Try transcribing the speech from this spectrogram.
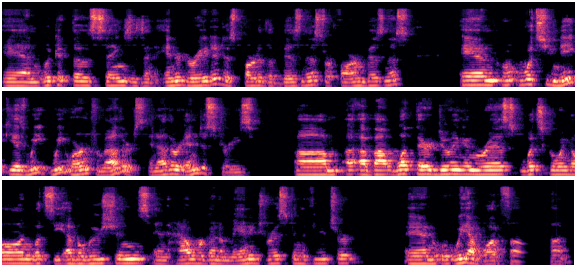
and look at those things as an integrated as part of the business or farm business and what's unique is we we learn from others in other industries um, about what they're doing in risk, what's going on, what's the evolutions, and how we're going to manage risk in the future. And we have a lot of fun.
